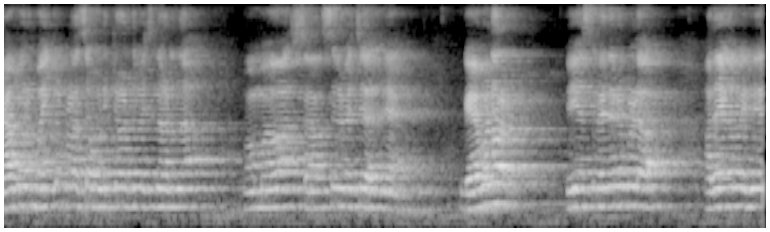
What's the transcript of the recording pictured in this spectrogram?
രാമൂർ ബൈക്ക് പ്ലസ് ഓഡിറ്റോറിയത്തിൽ വെച്ച് നടന്ന മഹാസദസ്സിൽ വെച്ച് തന്നെ ഗവർണർ വി എസ് ശ്രീധരൻപിള്ള അദ്ദേഹം പിന്നെ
